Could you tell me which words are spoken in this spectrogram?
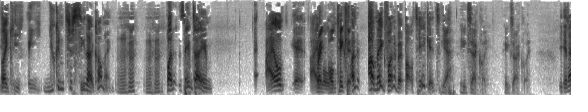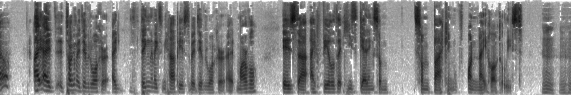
Like, you can just see that coming. Mm-hmm. Mm-hmm. But at the same time, I'll, I Right, will I'll take it. I'll make fun of it, but I'll take it. Yeah. Exactly. Exactly. You know? I, I talking about David Walker. I, the thing that makes me happiest about David Walker at Marvel is that I feel that he's getting some some backing on Nighthawk at least. Mm-hmm.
